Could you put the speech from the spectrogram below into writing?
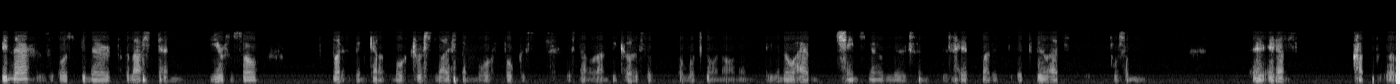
been there. It's been there for the last 10 years or so, but it's been kind of more crystallized and more focused time around because of, of what's going on. And even though I haven't changed many of the lyrics in this hit, but it, it still has, for some, it, it has, um,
